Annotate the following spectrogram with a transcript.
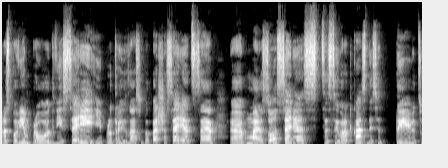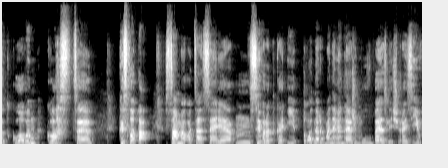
Розповім про дві серії і про три засоби. Перша серія це е, Мезо серія, це сиворотка з 10% квас. Це кислота. Саме оця серія сиворотка і тонер. В мене він теж був безліч разів,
